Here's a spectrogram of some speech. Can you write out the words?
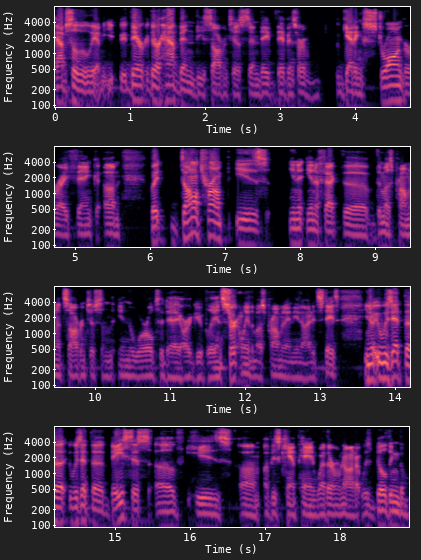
Absolutely. I mean, there there have been these sovereigntists, and they've they've been sort of getting stronger, I think. Um, but Donald Trump is in, in effect the the most prominent sovereigntist in, in the world today, arguably, and certainly the most prominent in the United States. You know, it was at the it was at the basis of his um, of his campaign, whether or not it was building the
